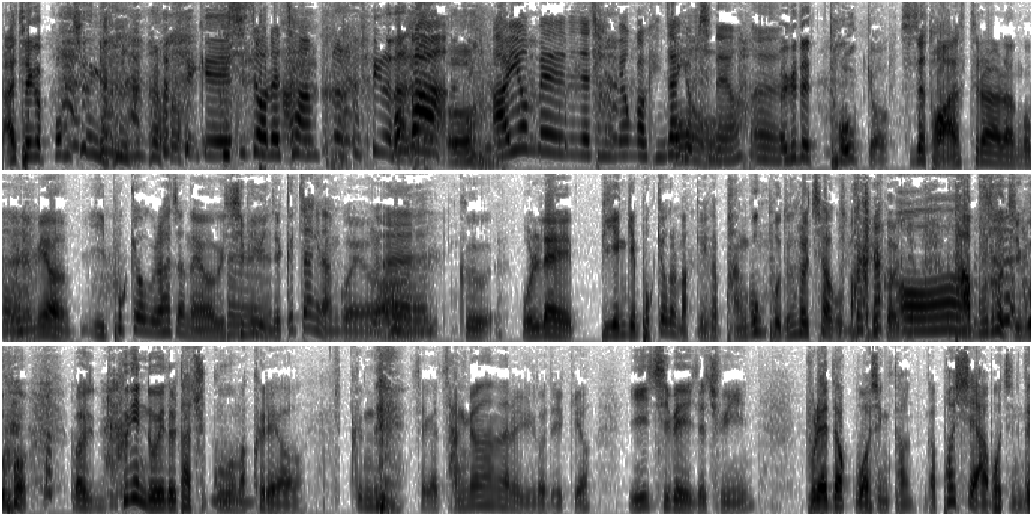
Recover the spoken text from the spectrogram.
아, 제가 뻥치는 게 아니고. 되게. 그 시절에 참 생각이 뭔가 어. 아이언맨의 장면과 굉장히 어. 겹치네요. 네. 아, 근데 더 웃겨. 진짜 더 아스트랄한 거 뭐냐면, 이 폭격을 하잖아요. 그 집이 네. 이제 끝장이 난 거예요. 네. 그, 원래 비행기 폭격을 막기 위해서 방공포도 설치하고 막 그랬거든요. 어. 다 부서지고, 막 흑인 노예들 다 죽고 막 그래요. 근데 제가 장면 하나를 읽어드릴게요. 이 집의 이제 주인, 브래덕 워싱턴, 그러니까 퍼시의 아버지인데,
